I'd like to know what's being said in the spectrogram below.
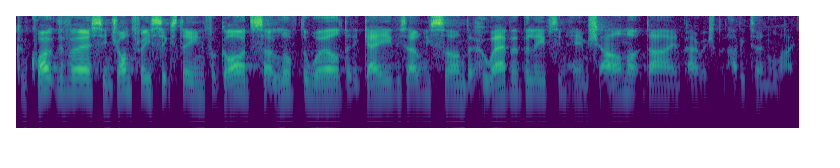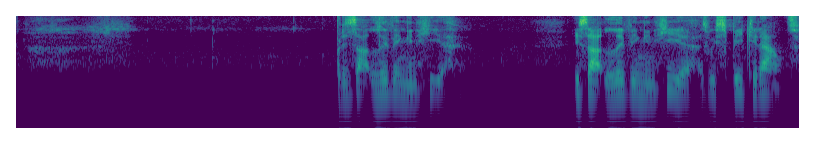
can quote the verse in John 3:16, "For God so loved the world that he gave his only son that whoever believes in him shall not die and perish but have eternal life." But is that living in here? Is that living in here as we speak it out?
